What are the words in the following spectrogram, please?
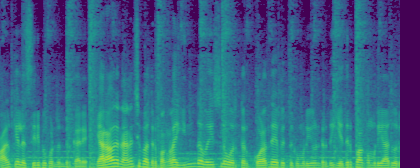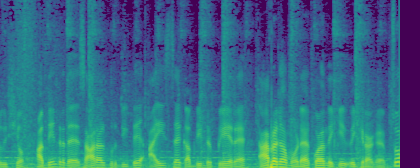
வாழ்க்கையில சிரிப்பு கொண்டு வந்திருக்காரு. யாராவது நினைச்சு பார்த்துருப்பாங்களா இந்த வயசுல ஒருத்தர் குழந்தைய பெற்றுக்க முடியுன்றது எதிர்பார்க்க முடியாத ஒரு விஷயம் அப்படின்றத சாரால் புரிஞ்சுக்கிட்டு ஐசக் அப்படின்ற பேரை ஆப்ரகாமோட குழந்தைக்கு வைக்கிறாங்க. ஸோ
